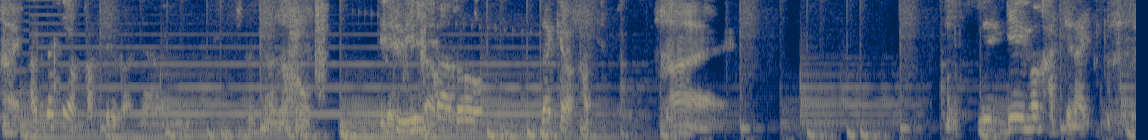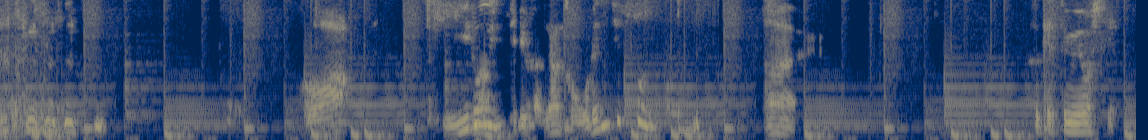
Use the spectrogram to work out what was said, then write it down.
はい。あれだけは買ってるからねあの SD カード。ドだけは買ってるはい。でゲームは買ってない あ黄色いっていうかなんかオレンジっぽいのはい。開けてみましたよ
